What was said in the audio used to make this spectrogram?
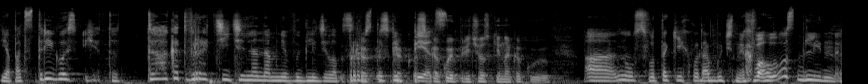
Я подстриглась, и это так отвратительно на мне выглядело. С, Просто как- с как- с пипец. какой прически на какую? А, ну, с вот таких вот обычных волос длинных.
